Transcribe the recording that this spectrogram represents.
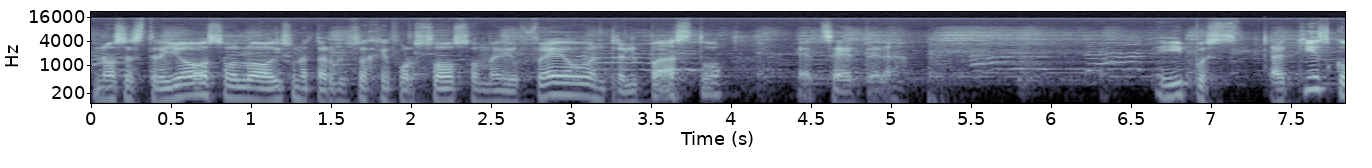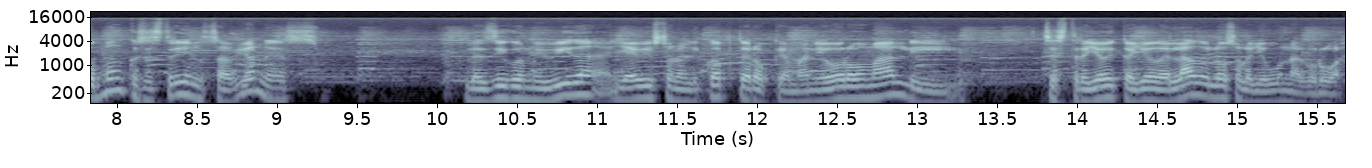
No se estrelló, solo hizo un aterrizaje forzoso medio feo entre el pasto, etc. Y pues aquí es común que se estrellen los aviones. Les digo, en mi vida ya he visto un helicóptero que maniobró mal y se estrelló y cayó de lado y luego se lo llevó una grúa.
